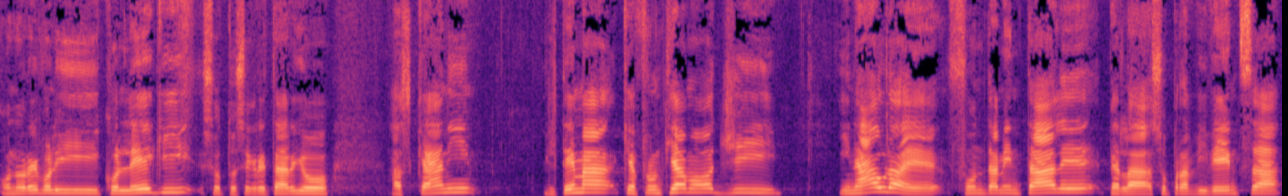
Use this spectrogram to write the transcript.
onorevoli colleghi, sottosegretario Ascani. Il tema che affrontiamo oggi in aula è fondamentale per la sopravvivenza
